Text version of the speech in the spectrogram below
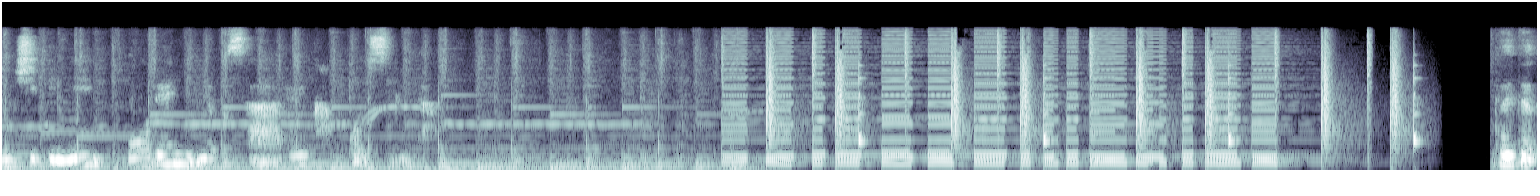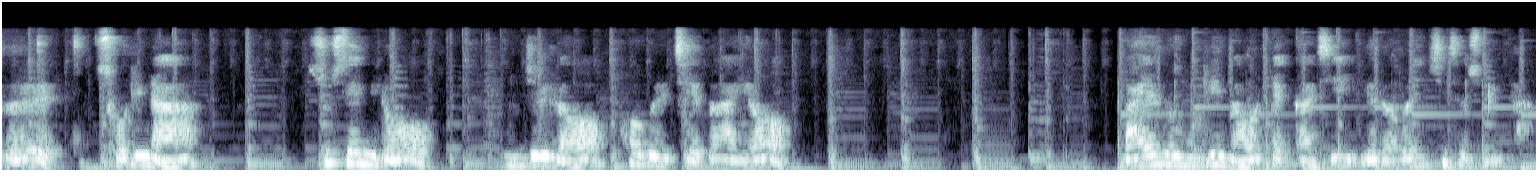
음식이니 오랜 역사를 갖고 있습니다. 더덕을 소리나 수세미로 문질러 흙을 제거하여 맑은 물이 나올 때까지 여러 번 씻어줍니다.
